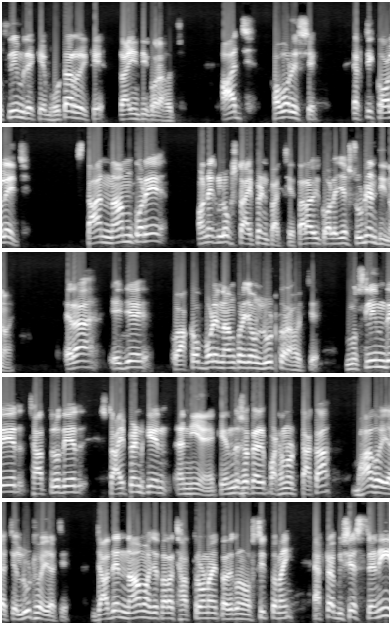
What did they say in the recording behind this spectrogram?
মুসলিম রেখে, ভোটার রেখে রাজনীতি করা হচ্ছে। আজ খবর এসছে, একটি কলেজ তার নাম করে অনেক লোক স্টাইপেন্ড পাচ্ছে। তারা ওই কলেজের স্টুডেন্টই নয়। এরা এই যে ওয়াকফ বোর্ডের নাম করে যেমন লুট করা হচ্ছে, মুসলিমদের, ছাত্রদের স্টাইপেন্ডকে নিয়ে কেন্দ্র সরকারের পাঠানোর টাকা ভাগ হয়ে যাচ্ছে লুট হয়ে যাচ্ছে। যাদের নাম আছে তারা ছাত্র নয়, তাদের কোনো অস্তিত্ব নাই। একটা বিশেষ শ্রেণি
